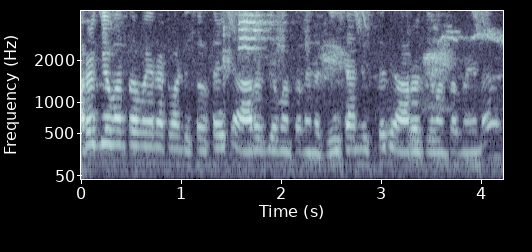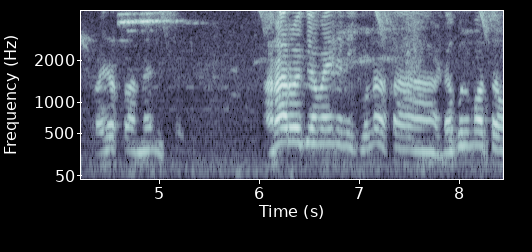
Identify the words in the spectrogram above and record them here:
ఆరోగ్యవంతమైనటువంటి సొసైటీ ఆరోగ్యవంతమైన దేశాన్ని ఇస్తుంది ఆరోగ్యవంతమైన ప్రజాస్వామ్యాన్ని ఇస్తుంది. అనారోగ్యమైనది నీకున్న డబ్బులు మొత్తం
